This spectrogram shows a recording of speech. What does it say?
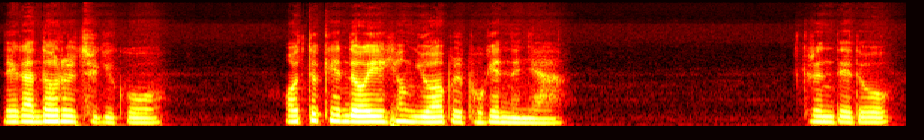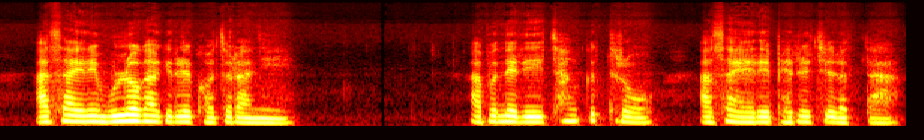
내가 너를 죽이고 어떻게 너의 형 요압을 보겠느냐. 그런데도 아사엘이 물러가기를 거절하니 아브넬이 창 끝으로 아사엘의 배를 찔렀다.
